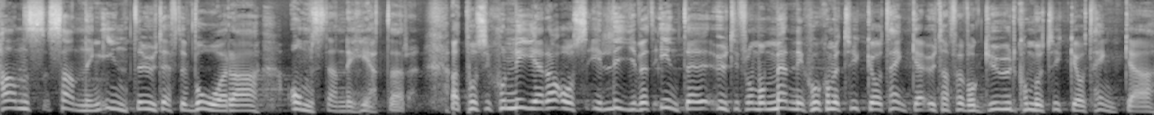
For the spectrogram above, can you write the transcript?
hans sanning, inte utefter våra omständigheter. Att positionera oss i livet, inte utifrån vad människor kommer tycka och tänka, utan för vad Gud kommer att tycka och tänka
